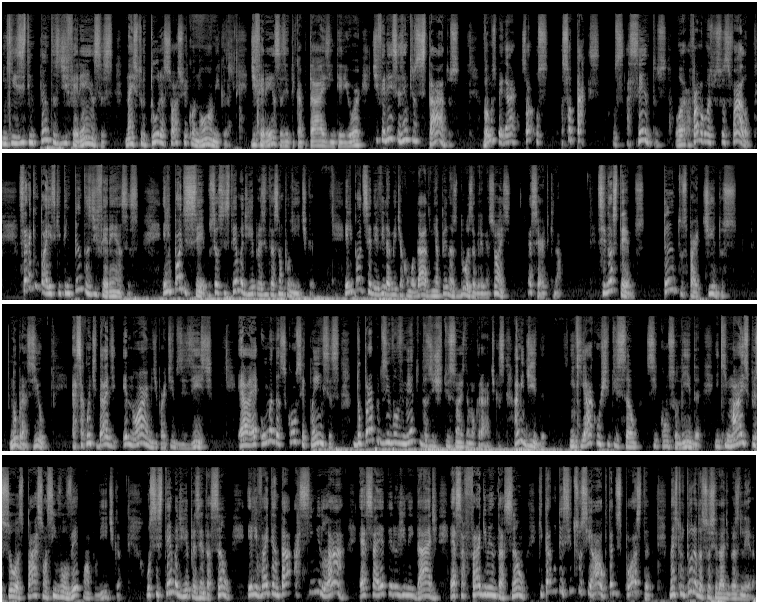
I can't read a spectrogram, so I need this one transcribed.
em que existem tantas diferenças na estrutura socioeconômica, diferenças entre capitais e interior, diferenças entre os estados. Vamos pegar só os sotaques, os acentos, a forma como as pessoas falam. Será que um país que tem tantas diferenças, ele pode ser, o seu sistema de representação política, ele pode ser devidamente acomodado em apenas duas agremiações? É certo que não. Se nós temos tantos partidos no Brasil, essa quantidade enorme de partidos existe, ela é uma das consequências do próprio desenvolvimento das instituições democráticas. À medida em que a Constituição se consolida e que mais pessoas passam a se envolver com a política, o sistema de representação ele vai tentar assimilar essa heterogeneidade, essa fragmentação que está no tecido social, que está disposta na estrutura da sociedade brasileira.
